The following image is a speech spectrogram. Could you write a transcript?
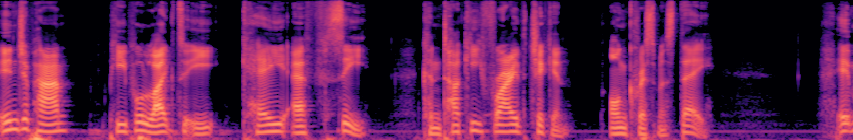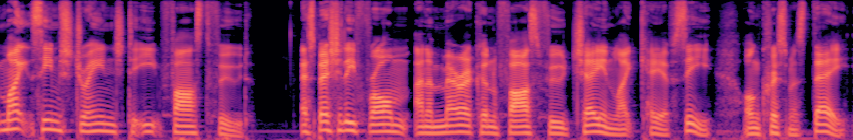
In Japan, people like to eat KFC, Kentucky Fried Chicken, on Christmas Day. It might seem strange to eat fast food, especially from an American fast food chain like KFC on Christmas Day,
